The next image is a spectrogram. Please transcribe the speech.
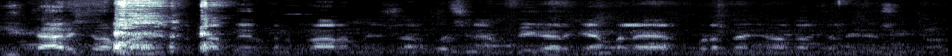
ఈ కార్యక్రమాన్ని పెద్ద ఎత్తున ప్రారంభించడానికి వచ్చిన ఎంపీ గారికి ఎమ్మెల్యే గారికి కూడా ధన్యవాదాలు తెలియజేసుకుంటాం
